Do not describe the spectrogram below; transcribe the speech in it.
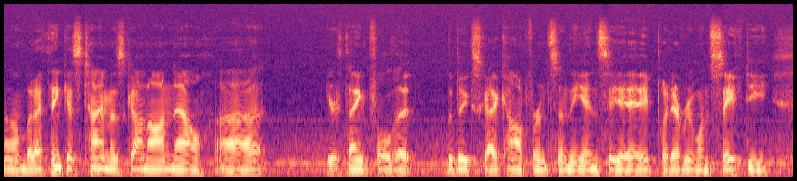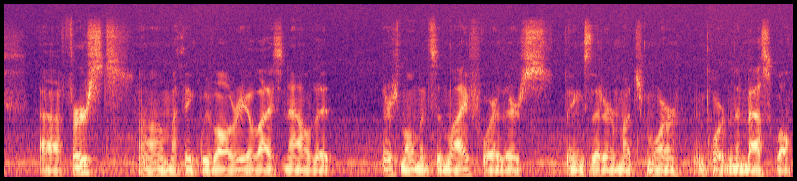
um, but I think as time has gone on now, uh, you're thankful that the Big Sky Conference and the NCAA put everyone's safety uh, first. Um, I think we've all realized now that there's moments in life where there's things that are much more important than basketball.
